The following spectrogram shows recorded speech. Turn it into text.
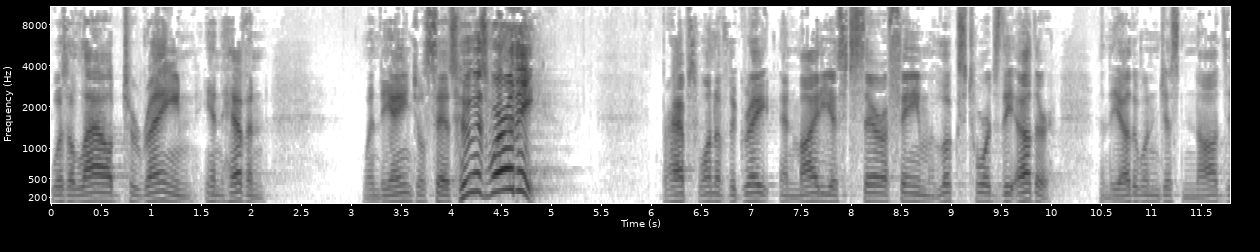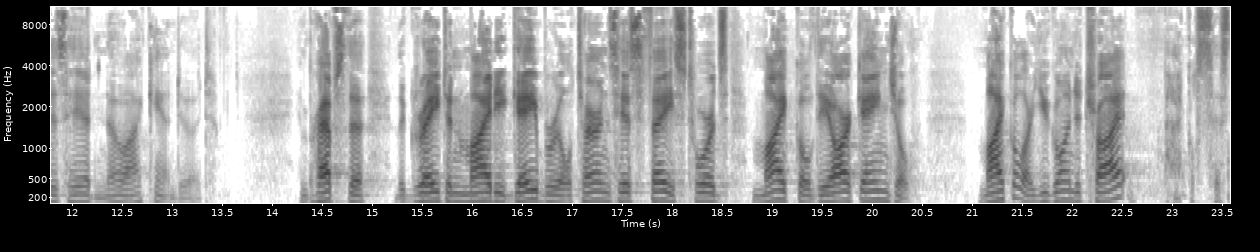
was allowed to reign in heaven when the angel says, Who is worthy? Perhaps one of the great and mightiest seraphim looks towards the other, and the other one just nods his head, No, I can't do it. And perhaps the, the great and mighty Gabriel turns his face towards Michael, the archangel. Michael, are you going to try it? Michael says,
